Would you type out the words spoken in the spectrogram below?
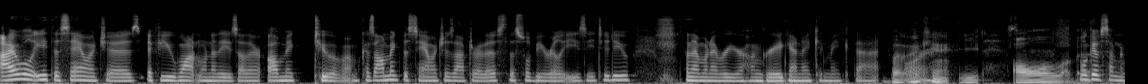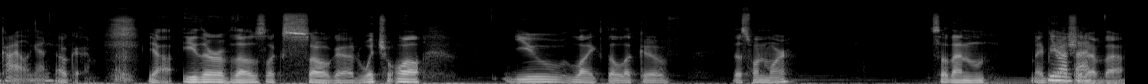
I will eat the sandwiches if you want one of these other. I'll make two of them because I'll make the sandwiches after this. This will be really easy to do. And then whenever you're hungry again, I can make that. but I can't eat all of it. We'll give some to Kyle again. Okay. Yeah, either of those looks so good. Which well, you like the look of this one more. So then maybe You I should that? have that.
